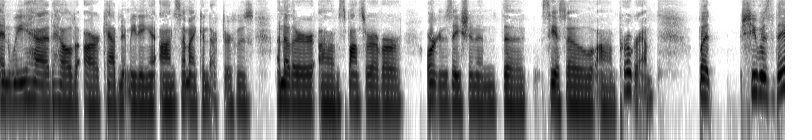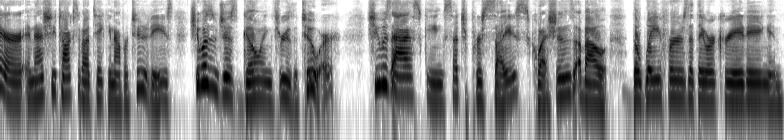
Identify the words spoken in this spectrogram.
And we had held our cabinet meeting on Semiconductor, who's another um, sponsor of our organization and the CSO um, program. She was there, and as she talks about taking opportunities, she wasn't just going through the tour she was asking such precise questions about the wafers that they were creating and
